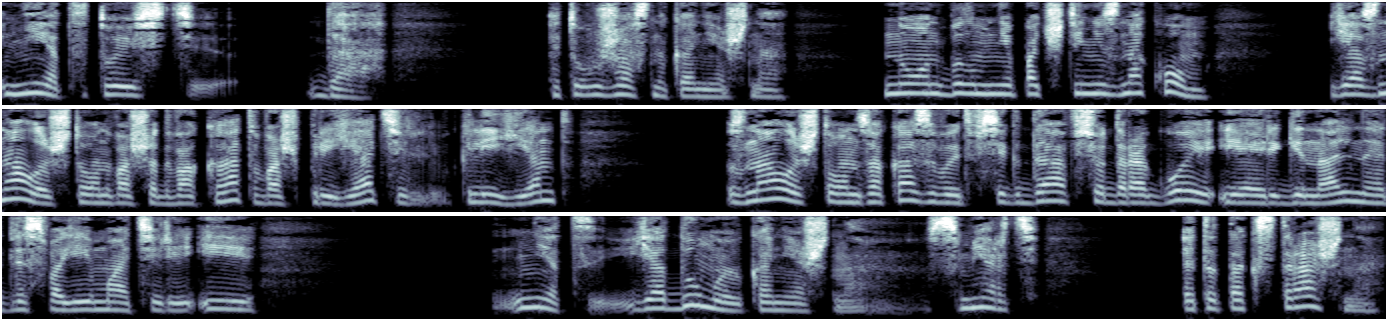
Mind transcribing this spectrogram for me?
нет, то есть да. Это ужасно, конечно но он был мне почти незнаком. Я знала, что он ваш адвокат, ваш приятель, клиент. Знала, что он заказывает всегда все дорогое и оригинальное для своей матери. И нет, я думаю, конечно, смерть — это так страшно.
